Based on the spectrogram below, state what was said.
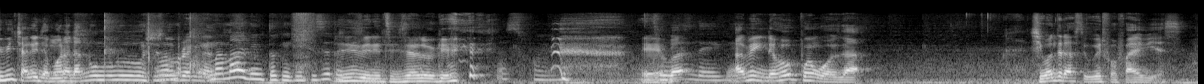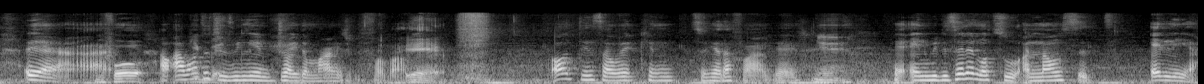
even challenged the mother that no no no no, she's not pregnant. my mom didn't talk again. She said, She didn't say okay, anything. She said okay. that's fine. yeah, but. I mean, the whole point was that she wanted us to wait for five years Yeah. before. I, I wanted to really enjoy the marriage before that. Yeah, All things are working together for our good. yeah, Yeah, and we decided not to announce it earlier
